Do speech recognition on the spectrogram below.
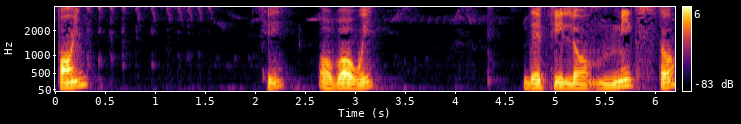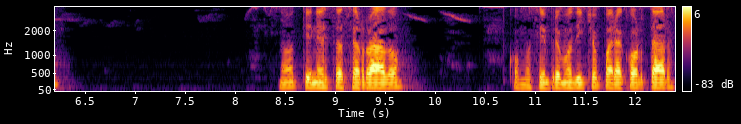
point. O Bowie, de filo mixto, ¿no? Tiene este cerrado, como siempre hemos dicho, para cortar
